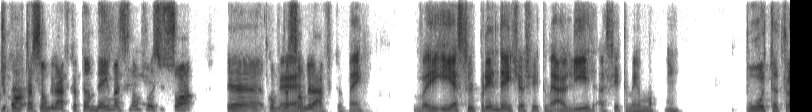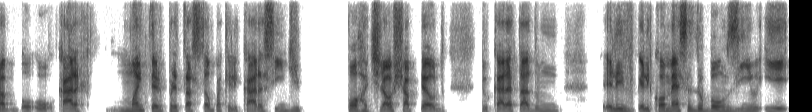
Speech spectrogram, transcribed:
de computação gráfica também, mas que não fosse só é, computação É. gráfica. Bem, e é surpreendente. Eu achei também ali, achei também uma um puta tra... o, o- cara, uma interpretação para aquele cara assim de porra, tirar o chapéu do, do cara tá de um ele, ele começa do bonzinho e,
